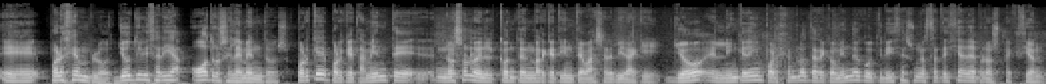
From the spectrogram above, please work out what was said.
Eh, por ejemplo, yo utilizaría otros elementos. ¿Por qué? Porque también te, no solo el content marketing te va a servir aquí. Yo en LinkedIn, por ejemplo, te recomiendo que utilices una estrategia de prospección.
